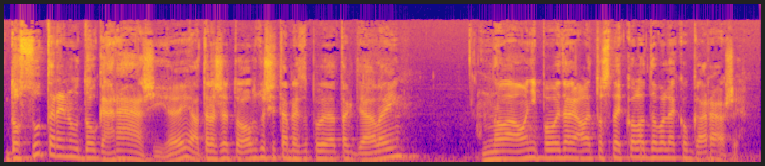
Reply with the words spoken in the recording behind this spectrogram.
do suterénu, do garáži. Hej? A teraz, že to ovzdušie tam nezodpovedá tak ďalej. No a oni povedali, ale to sme koladovali ako garáže.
